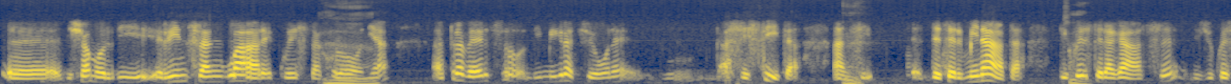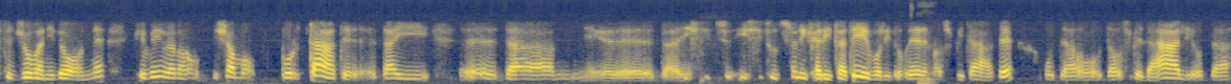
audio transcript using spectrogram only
eh, diciamo, di rinsanguare questa ah. colonia attraverso l'immigrazione assistita, anzi eh. determinata di queste ragazze, di queste giovani donne che venivano diciamo, portate dai, eh, da, eh, da istituzioni caritatevoli dove erano ospitate o da, o da ospedali o da,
